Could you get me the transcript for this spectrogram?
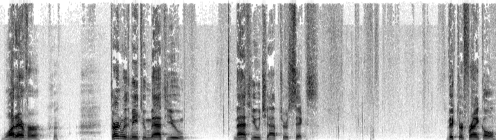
whatever. Turn with me to Matthew Matthew chapter 6. Viktor Frankl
